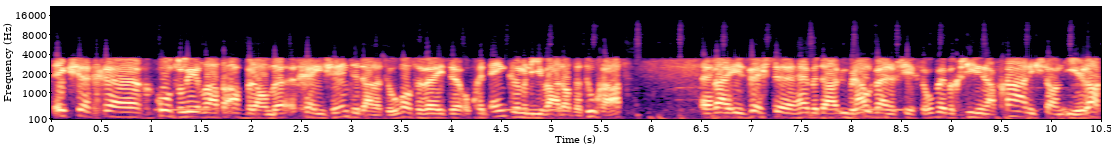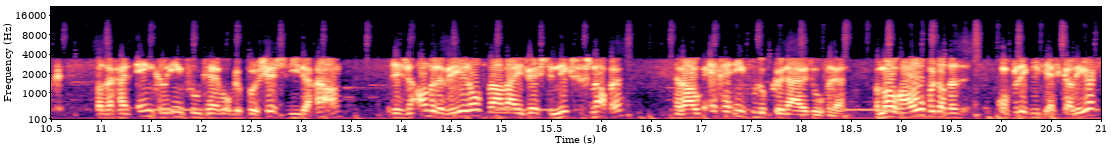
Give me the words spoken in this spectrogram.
Ik zeg eh, gecontroleerd laten afbranden. Geen centen daar naartoe, want we weten op geen enkele manier waar dat naartoe gaat. En wij in het Westen hebben daar überhaupt weinig zicht op. We hebben gezien in Afghanistan, Irak, dat we geen enkele invloed hebben op de processen die daar gaan. Het is een andere wereld waar wij in het Westen niks van snappen. En waar we ook echt geen invloed op kunnen uitoefenen. We mogen hopen dat het conflict niet escaleert.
